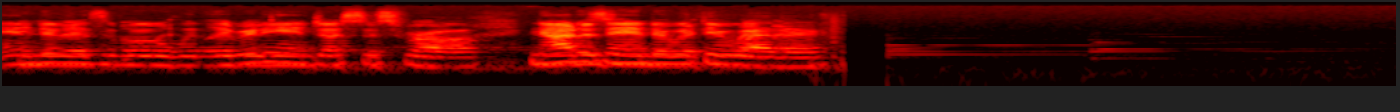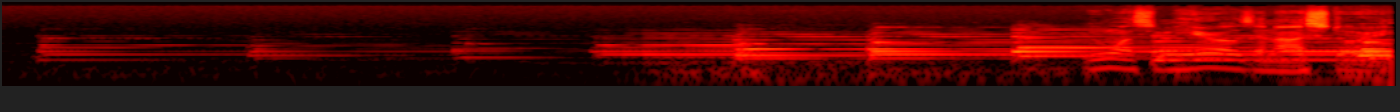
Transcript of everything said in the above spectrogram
indivisible, with liberty and justice for all. Now to Xander with your weather. We want some heroes in our story.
